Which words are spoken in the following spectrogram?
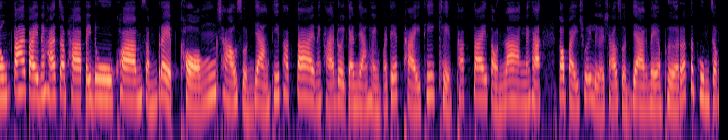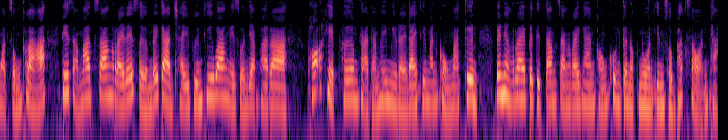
ลงใต้ไปนะคะจะพาไปดูความสำเร็จของชาวสวนยางที่ภาคใต้นะคะ โดยการยางแห่งประเทศไทยที่เขตภาคใต้ตอนล่างนะคะ ก็ไปช่วยเหลือชาวสวนยางในอำเภอรัตภูมิจังหวัดสงขลา ที่สามารถสร้างรายได้เสริมด้วยการใช้พื้นที่ว่างในสวนยางพารา เพราะเห็ดเพิ่มค่ะทำให้มีรายได้ที่มั่นคงมากขึ้น เป็นอย่างไรไปติดตามจากรายงานของคุณกนกนวลอินสมภักษรค่ะ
